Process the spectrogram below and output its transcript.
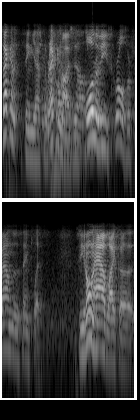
Second thing you have to recognize is all of these scrolls were found in the same place. So you don't have like a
